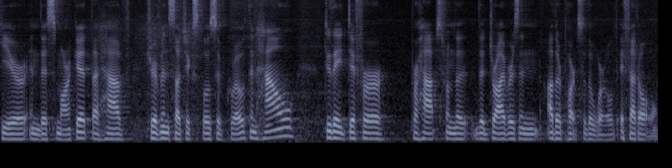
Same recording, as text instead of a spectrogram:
here in this market that have driven such explosive growth, and how do they differ perhaps from the, the drivers in other parts of the world, if at all?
